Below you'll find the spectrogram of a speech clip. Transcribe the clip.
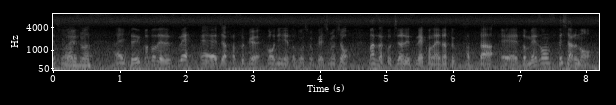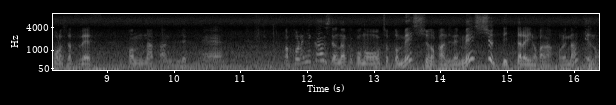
いします。はい、ます。はい、ということでですね、えー、じゃあ早速コーディネートご紹介しましょう。まずはこちらですねこの間買った、えーとメゾンスペシャルのポロシャツです。こんな感じですねまあ、これに関してはなんかこのちょっとメッシュの感じね。メッシュって言ったらいいのかな？これなんていうの？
